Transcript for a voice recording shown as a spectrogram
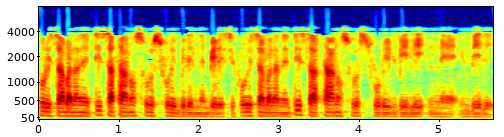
7895242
